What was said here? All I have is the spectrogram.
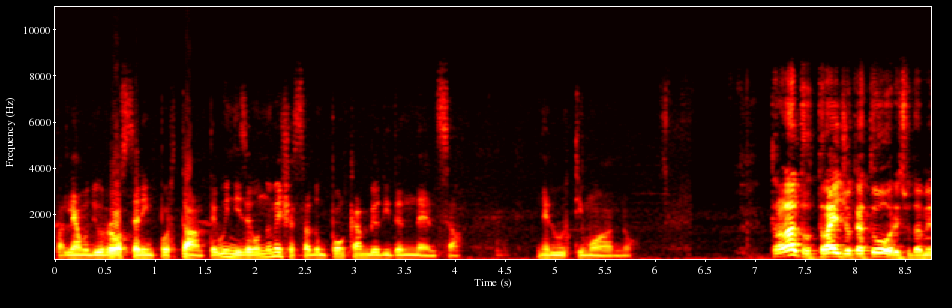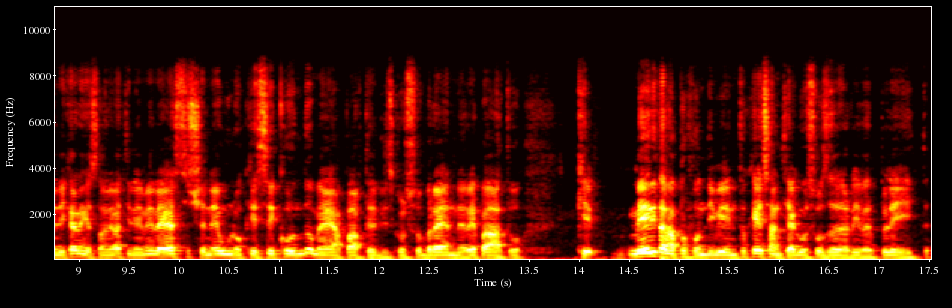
parliamo di un roster importante, quindi secondo me c'è stato un po' un cambio di tendenza nell'ultimo anno. Tra l'altro, tra i giocatori sudamericani che sono arrivati in MLS, ce n'è uno che secondo me, a parte il discorso Brenner e Pato, che merita un approfondimento, che è Santiago Sosa del River Plate.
